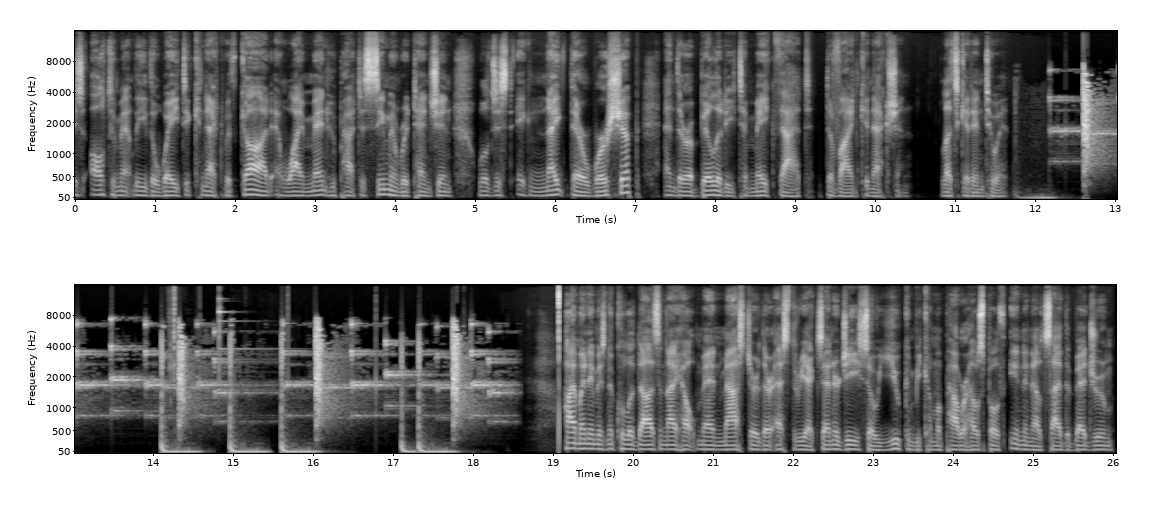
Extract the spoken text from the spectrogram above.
is ultimately the way to connect with God and why men who practice semen retention will just ignite their worship and their ability to make that divine connection. Let's get into it. Hi, my name is Nakula Das, and I help men master their S3X energy so you can become a powerhouse both in and outside the bedroom.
